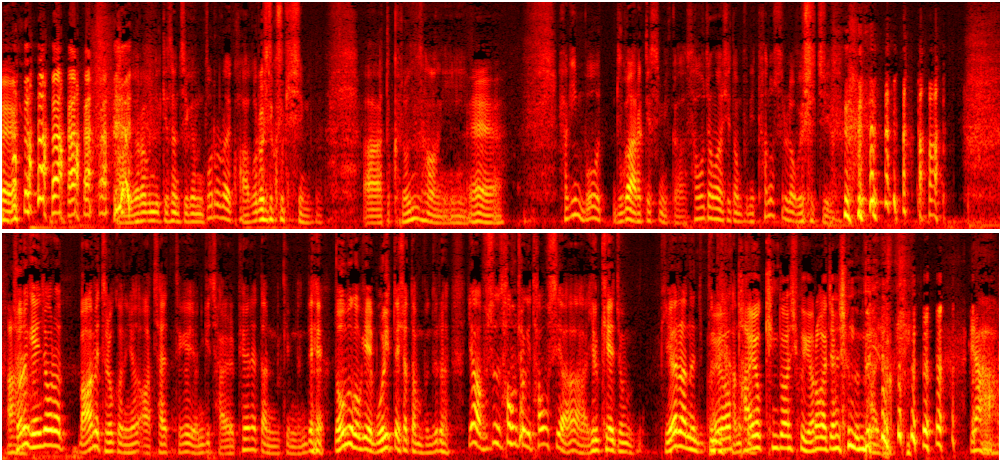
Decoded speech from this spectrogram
네. 아, 여러분들께서는 지금 뽀로로의 과거를 듣고 계십니다. 아 또 그런 상황이 예. 하긴 뭐 누가 알았겠습니까? 사후정 하시던 분이 타노스를 하고 계실지. 아, 저는 개인적으로 마음에 들었거든요. 아, 잘, 되게 연기 잘 표현했다는 느낌 있는데, 너무 거기에 몰입되셨던 분들은, 야, 무슨 사후적이 타우스야. 이렇게 좀 비하하는 분들이? 간혹 바이오킹도 하시고 여러 가지 하셨는데. 야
